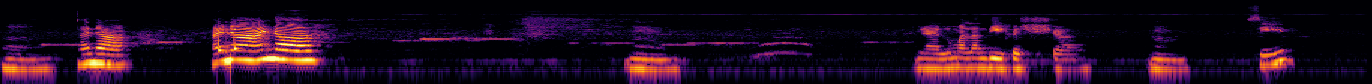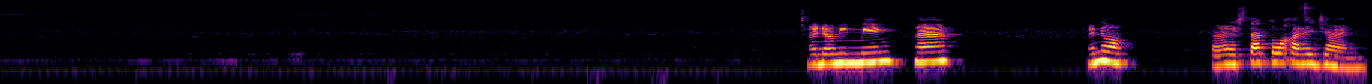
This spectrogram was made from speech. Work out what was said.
Hmm. Ano? Ano? Ano? Hmm. Yan, lumalandi ka siya. Hmm. See? Ano, Mingming? Ha? Ano? Parang estatwa ka na dyan.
